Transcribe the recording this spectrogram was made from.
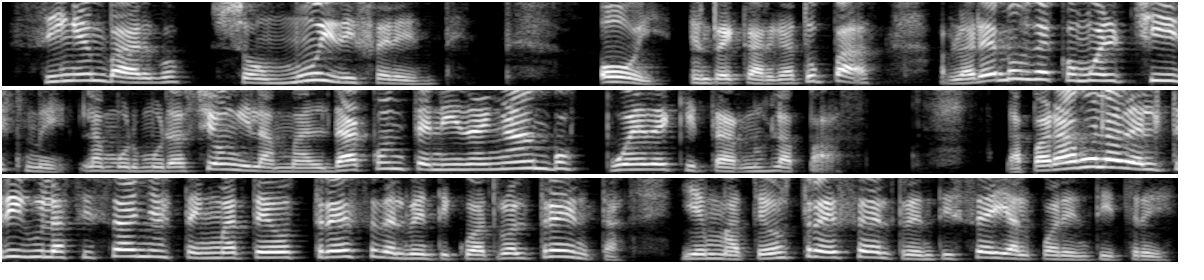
Sin embargo, son muy diferentes. Hoy, en Recarga tu Paz, hablaremos de cómo el chisme, la murmuración y la maldad contenida en ambos puede quitarnos la paz. La parábola del trigo y la cizaña está en Mateo 13 del 24 al 30 y en Mateo 13 del 36 al 43.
